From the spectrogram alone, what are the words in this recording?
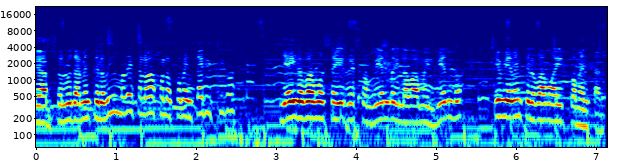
es absolutamente lo mismo. Déjalo abajo en los comentarios chicos y ahí lo vamos a ir resolviendo y lo vamos a ir viendo y obviamente lo vamos a ir comentando.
